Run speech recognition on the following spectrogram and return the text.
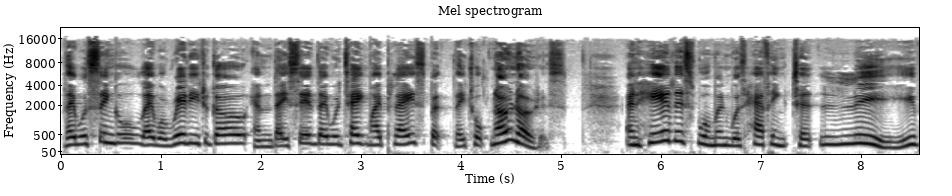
they were single, they were ready to go, and they said they would take my place, but they took no notice. And here this woman was having to leave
